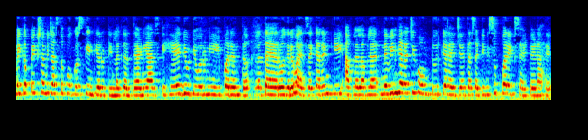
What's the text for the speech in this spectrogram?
मेकअपपेक्षा मी जास्त फोकस स्किन केअर रुटीनला करते आणि आज हे ड्युटीवरून येईपर्यंत मला तयार वगैरे व्हायचंय. कारण की आपल्याला आपल्या नवीन घराची होम टूर करायची आहे त्यासाठी मी सुपर एक्सायटेड आहे.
